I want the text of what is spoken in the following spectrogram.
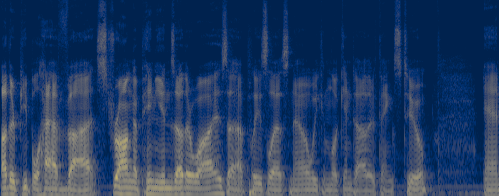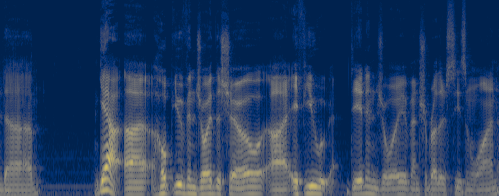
other people have uh, strong opinions otherwise, uh, please let us know. We can look into other things too. And uh, yeah, uh, hope you've enjoyed the show. Uh, if you did enjoy Venture Brothers season one,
